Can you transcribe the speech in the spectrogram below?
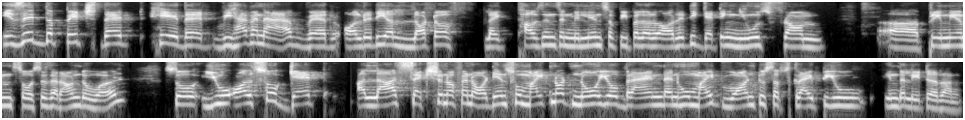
is it the pitch that hey that we have an app where already a lot of like thousands and millions of people are already getting news from uh, premium sources around the world? So you also get a large section of an audience who might not know your brand and who might want to subscribe to you in the later run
